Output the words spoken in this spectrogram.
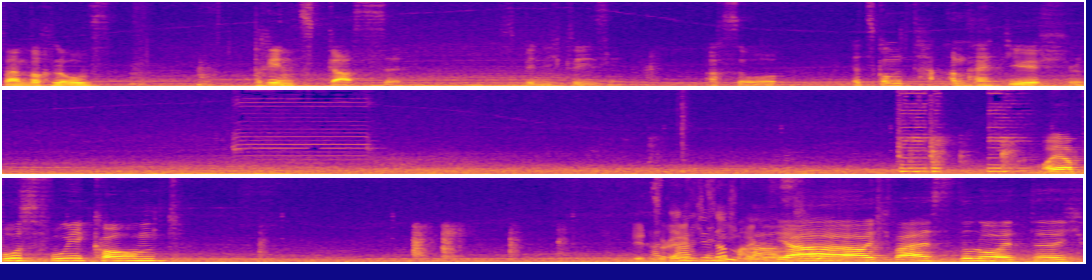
Ich einfach los. Prinzgasse. Das bin ich gewesen. Ach so. Jetzt kommt Hamheit Jöchel. Euer Bus Fui kommt. Jetzt reicht nicht normal? Strecke. Ja, ich weiß, du Leute, ich,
